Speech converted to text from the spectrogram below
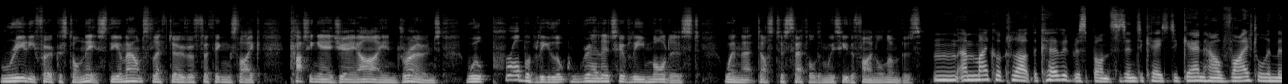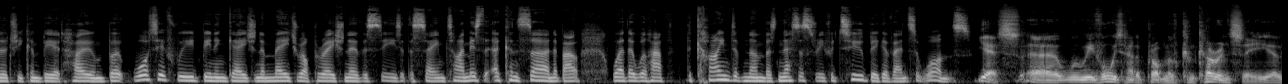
really focused on this. The amounts left over for things like cutting edge AI and drones will probably look relatively modest when that dust has settled and we see the final numbers. Mm, and Michael Clarke, the COVID response has indicated again how vital the military can be at home. But what if we'd been engaged in a major operation overseas at the same time? Is there a concern about whether we'll have the kind of numbers necessary for two big events at once? Yes, uh, we've always had a problem of concurrency of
